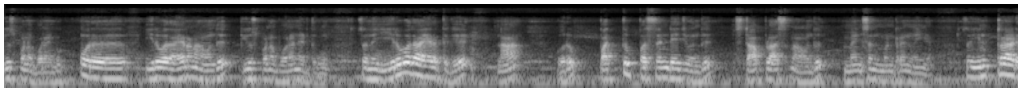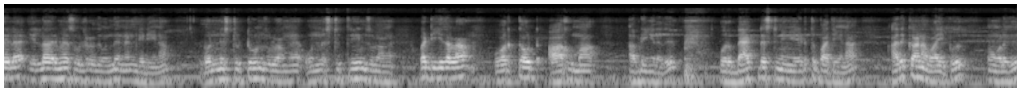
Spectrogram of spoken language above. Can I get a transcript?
யூஸ் பண்ண போகிறேன் இப்போ ஒரு இருபதாயிரம் நான் வந்து யூஸ் பண்ண போகிறேன்னு எடுத்துக்குவோம். ஸோ இந்த இருபதாயிரத்துக்கு நான் ஒரு பத்து பர்சன்டேஜ் வந்து ஸ்டாப் லாஸ் நான் வந்து மென்ஷன் பண்ணுறேன்னு வைங்க. ஸோ இன்ட்ராடேல எல்லாருமே சொல்கிறது வந்து என்னென்னு கேட்டிங்கன்னா ஒன் இஸ்டு டூன்னு சொல்லுவாங்க ஒன் இஸ்டு த்ரீன்னு சொல்லுவாங்க. பட் இதெல்லாம் ஒர்க் அவுட் ஆகுமா அப்படிங்கிறது ஒரு பேக் டெஸ்ட் நீங்கள் எடுத்து பார்த்தீங்கன்னா அதுக்கான வாய்ப்பு உங்களுக்கு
